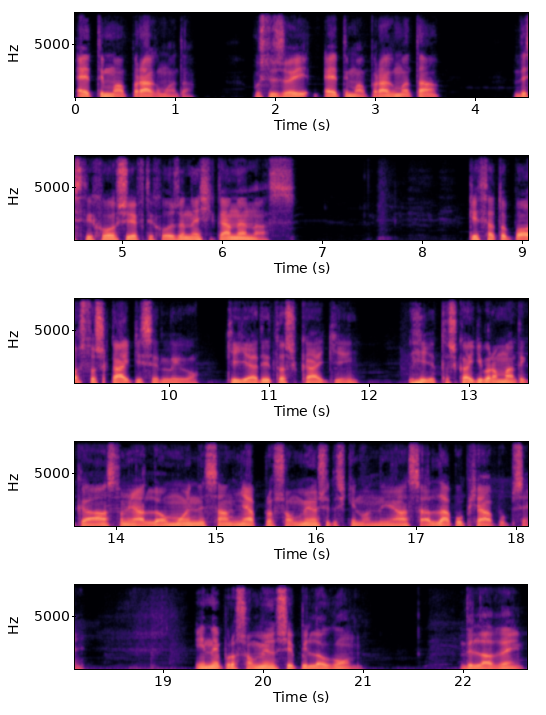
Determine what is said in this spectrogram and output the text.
έτοιμα πράγματα που στη ζωή έτοιμα πράγματα δυστυχώς ή ευτυχώς δεν έχει κανένας. Και θα το πω στο σκάκι σε λίγο. Και γιατί το σκάκι, το σκάκι πραγματικά στο μυαλό μου είναι σαν μια προσωμείωση της κοινωνίας, αλλά από ποια άποψη; Είναι προσωμείωση επιλογών. Δηλαδή,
